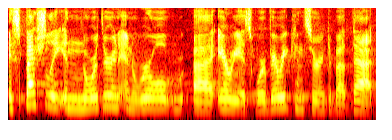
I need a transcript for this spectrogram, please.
especially in northern and rural uh, areas. We're very concerned about that.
